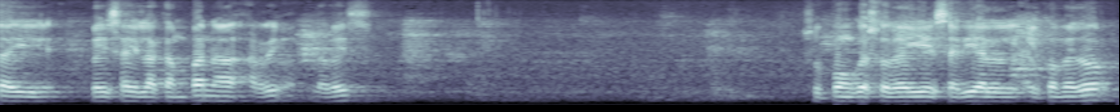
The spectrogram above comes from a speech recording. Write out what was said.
ahí, veis ahí la campana arriba, ¿la veis? Supongo que eso de ahí sería el, el comedor.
